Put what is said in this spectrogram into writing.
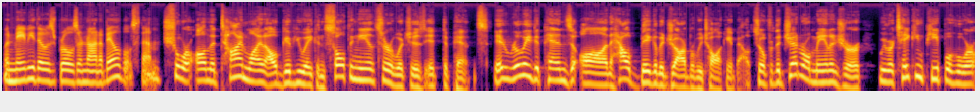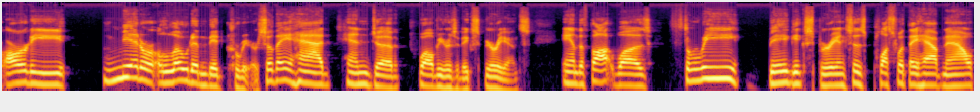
When maybe those roles are not available to them? Sure. On the timeline, I'll give you a consulting answer, which is it depends. It really depends on how big of a job are we talking about. So for the general manager, we were taking people who were already mid or low to mid career. So they had 10 to 12 years of experience. And the thought was three big experiences plus what they have now,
